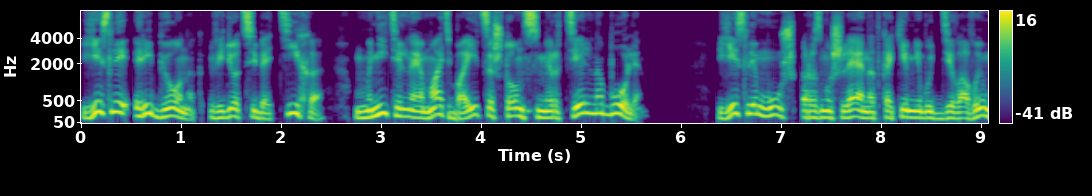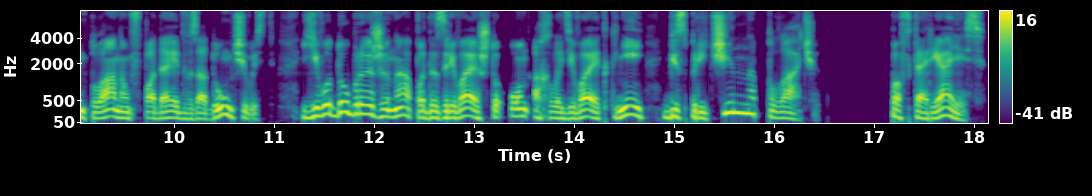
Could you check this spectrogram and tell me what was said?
Если ребенок ведет себя тихо, мнительная мать боится, что он смертельно болен. Если муж, размышляя над каким-нибудь деловым планом, впадает в задумчивость, его добрая жена, подозревая, что он охладевает к ней, беспричинно плачет. Повторяясь,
